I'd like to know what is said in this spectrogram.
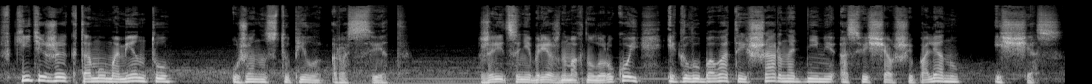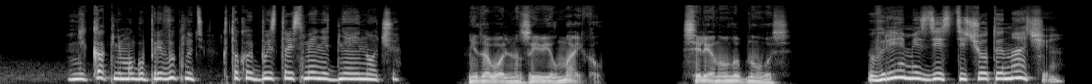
В Ките же к тому моменту уже наступил рассвет. Жрица небрежно махнула рукой, и голубоватый шар над ними, освещавший поляну, исчез. Никак не могу привыкнуть к такой быстрой смене дня и ночи. Недовольно заявил Майкл. Селена улыбнулась. Время здесь течет иначе.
